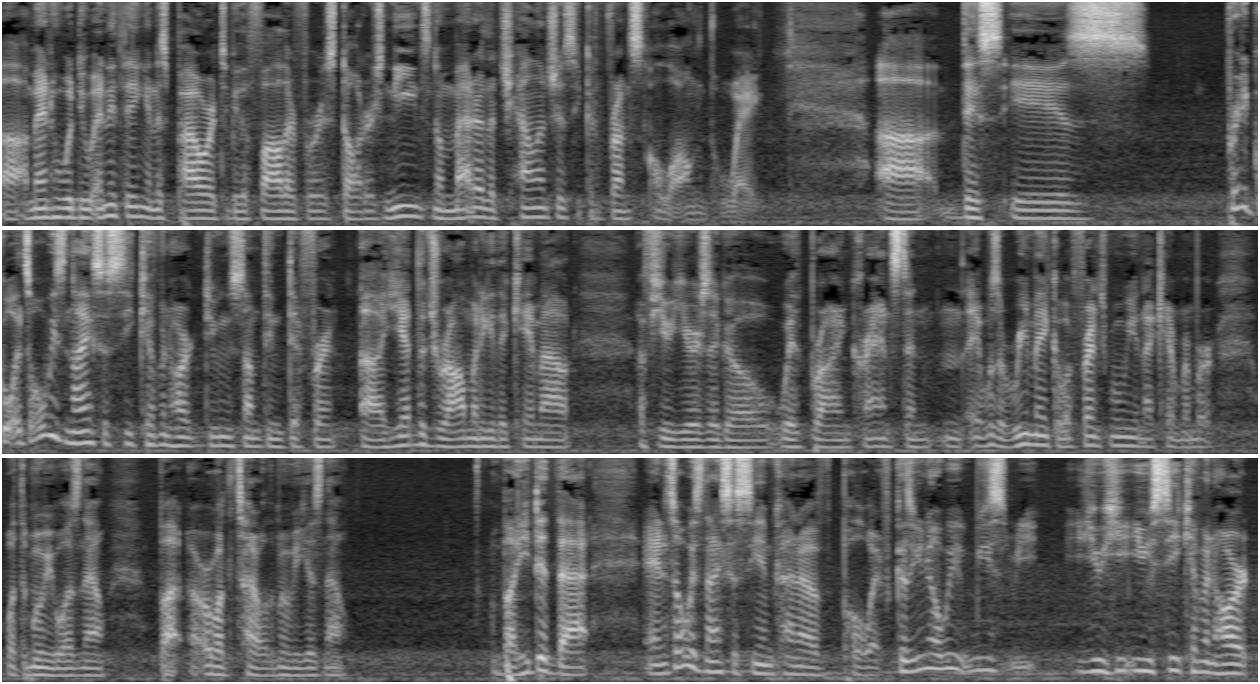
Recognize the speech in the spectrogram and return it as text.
uh, a man who would do anything in his power to be the father for his daughter's needs, no matter the challenges he confronts along the way. Uh, this is pretty cool. It's always nice to see Kevin Hart doing something different. Uh, he had the dramedy that came out a few years ago with Bryan Cranston. It was a remake of a French movie, and I can't remember what the movie was now, but or what the title of the movie is now. But he did that, and it's always nice to see him kind of pull away because you know we, we you you see Kevin Hart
